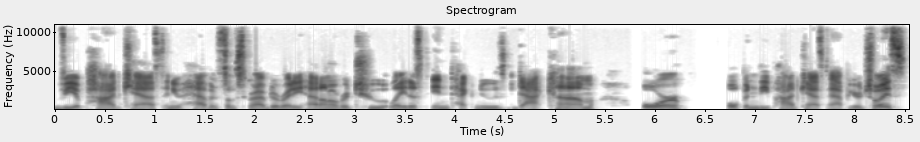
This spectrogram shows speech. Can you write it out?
via podcast and you haven't subscribed already, head on over to latestintechnews.com or open the podcast app of your choice.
